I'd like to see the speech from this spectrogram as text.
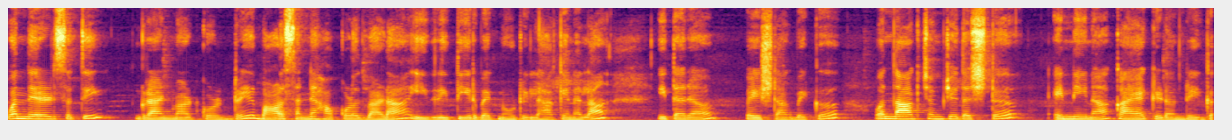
ಒಂದೆರಡು ಸತಿ ಗ್ರೈಂಡ್ ಮಾಡ್ಕೊಂಡ್ರಿ ಭಾಳ ಸಣ್ಣ ಹಾಕ್ಕೊಳ್ಳೋದು ಬೇಡ. ಈ ರೀತಿ ಇರ್ಬೇಕು ನೋಡ್ರಿ ಇಲ್ಲಿ ಹಾಕೇನಲ್ಲ. ಈ ಥರ ಪೇಸ್ಟ್ ಆಗಬೇಕು. ಒಂದು ನಾಲ್ಕು ಚಮಚದಷ್ಟು ಎಣ್ಣೆನ ಕಾಯಕ್ಕಿಡೋಣ್ರಿ ಈಗ.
